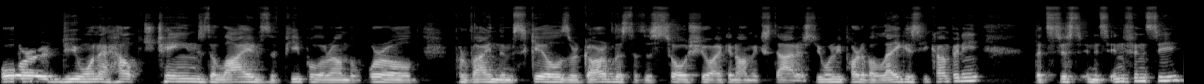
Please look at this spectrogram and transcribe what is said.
or do you want to help change the lives of people around the world providing them skills regardless of the socioeconomic status? Do you want to be part of a legacy company that's just in its infancy,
